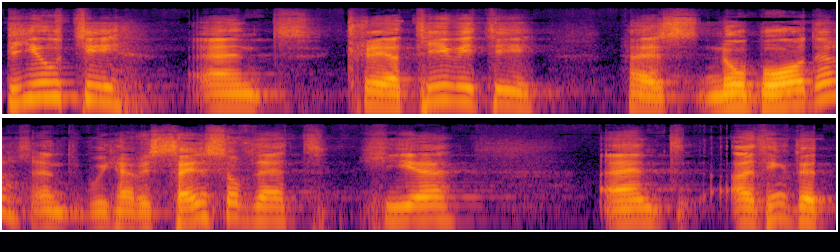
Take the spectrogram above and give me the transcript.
beauty and creativity has no borders, and we have a sense of that here. And I think that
